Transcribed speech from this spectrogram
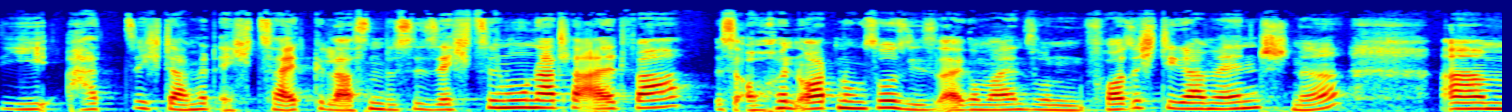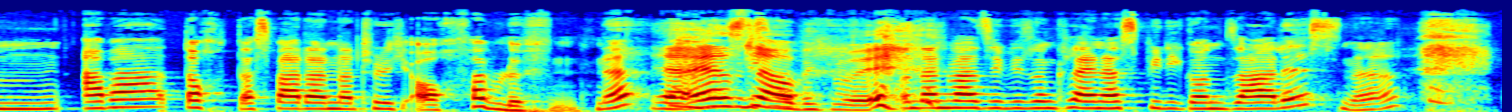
die hat sich damit echt Zeit gelassen, bis sie 16 Monate alt war. Ist auch in Ordnung so. Sie ist allgemein so ein vorsichtiger Mensch, ne? Ähm, aber doch, das war dann natürlich auch verblüffend, ne? Ja, das glaube ich wohl. Und dann war sie wie so ein kleiner Speedy Gonzales, ne?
